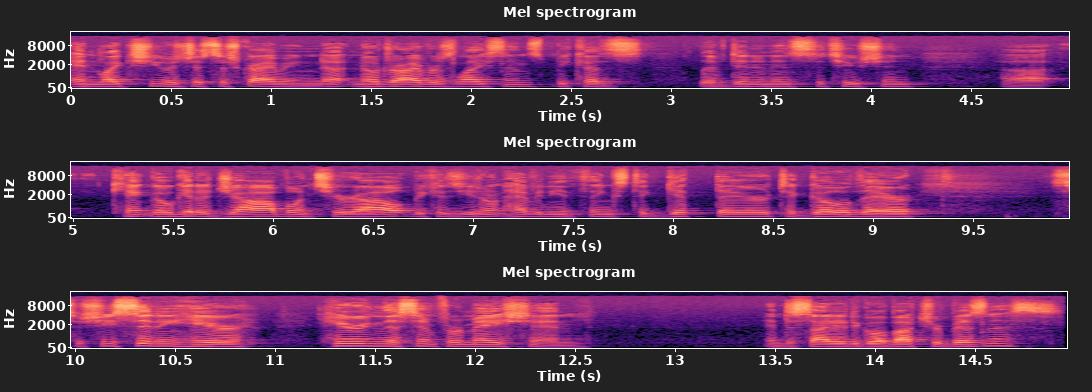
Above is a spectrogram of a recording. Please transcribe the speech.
And like she was just describing, no, no driver's license because lived in an institution, uh, can't go get a job once you're out because you don't have any things to get there, to go there. So she's sitting here hearing this information and decided to go about your business.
